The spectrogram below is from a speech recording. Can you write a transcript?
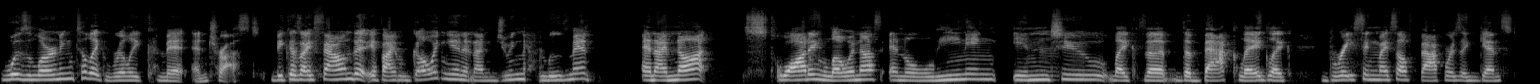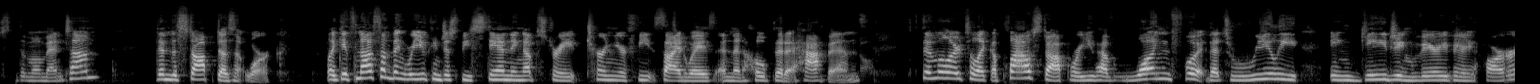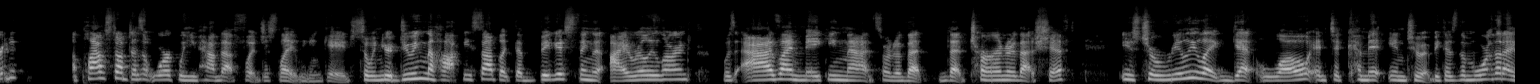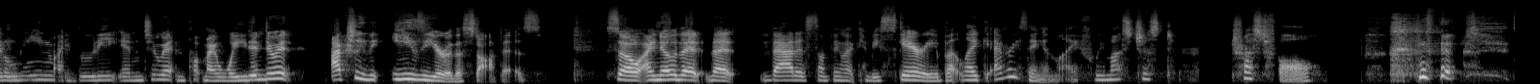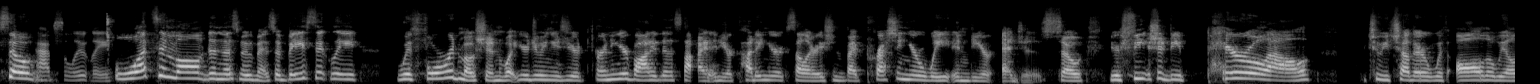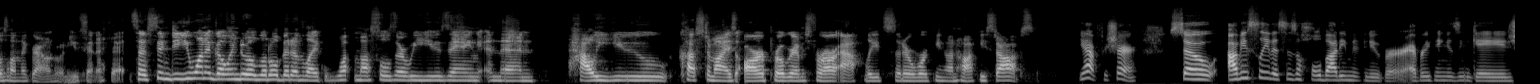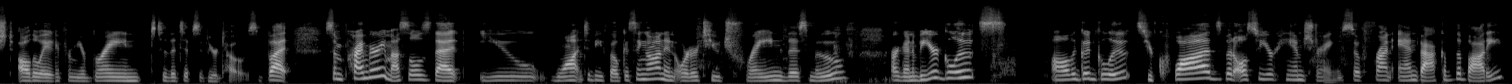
was learning to like really commit and trust because I found that if I'm going in and I'm doing that movement and I'm not squatting low enough and leaning into mm-hmm. like the the back leg like bracing myself backwards against the momentum then the stop doesn't work. Like it's not something where you can just be standing up straight turn your feet sideways and then hope that it happens. Similar to like a plow stop where you have one foot that's really engaging very very hard a plow stop doesn't work when you have that foot just lightly engaged. So when you're doing the hockey stop, like the biggest thing that I really learned was as I'm making that sort of that that turn or that shift is to really like get low and to commit into it because the more that I lean my booty into it and put my weight into it, actually the easier the stop is. So I know that that that is something that can be scary, but like everything in life, we must just trust fall. so absolutely. What's involved in this movement? So basically with forward motion, what you're doing is you're turning your body to the side and you're cutting your acceleration by pressing your weight into your edges. So your feet should be parallel to each other with all the wheels on the ground when you finish it. So Cindy, you want to go into a little bit of like what muscles are we using and then how you customize our programs for our athletes that are working on hockey stops? Yeah, for sure. So, obviously, this is a whole body maneuver. Everything is engaged all the way from your brain to the tips of your toes. But some primary muscles that you want to be focusing on in order to train this move are going to be your glutes, all the good glutes, your quads, but also your hamstrings. So, front and back of the body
